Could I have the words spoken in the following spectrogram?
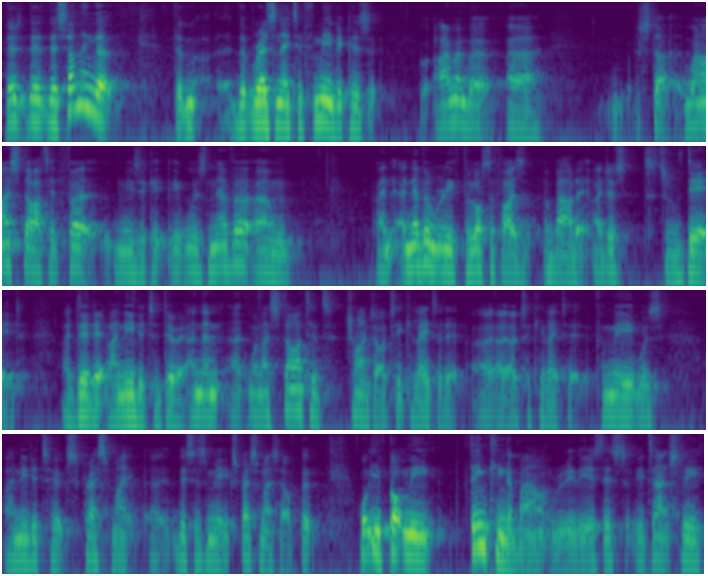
There, there, there's something that, that, that resonated for me because I remember uh, start, when I started for music, it, it was never, um, I, I never really philosophized about it. I just sort of did. I did it. I needed to do it. And then uh, when I started trying to articulate it, uh, articulate it, for me it was I needed to express my. Uh, this is me expressing myself. But what you've got me thinking about really is this. It's actually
